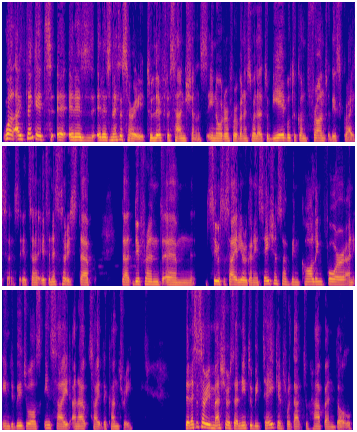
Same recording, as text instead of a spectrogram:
Well, I think it's it is it is necessary to lift the sanctions in order for Venezuela to be able to confront this crisis. It's a it's a necessary step that different um, civil society organizations have been calling for and individuals inside and outside the country. The necessary measures that need to be taken for that to happen, though,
